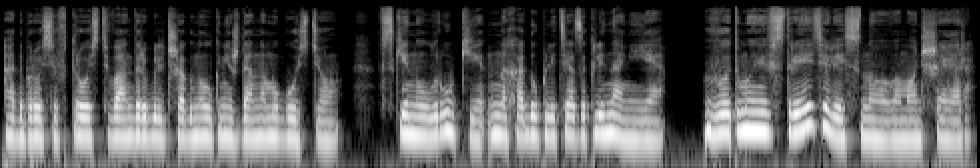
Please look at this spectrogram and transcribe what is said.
Отбросив трость, Вандербильд шагнул к нежданному гостю. Вскинул руки, на ходу плетя заклинание. «Вот мы и встретились снова, Моншер», —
